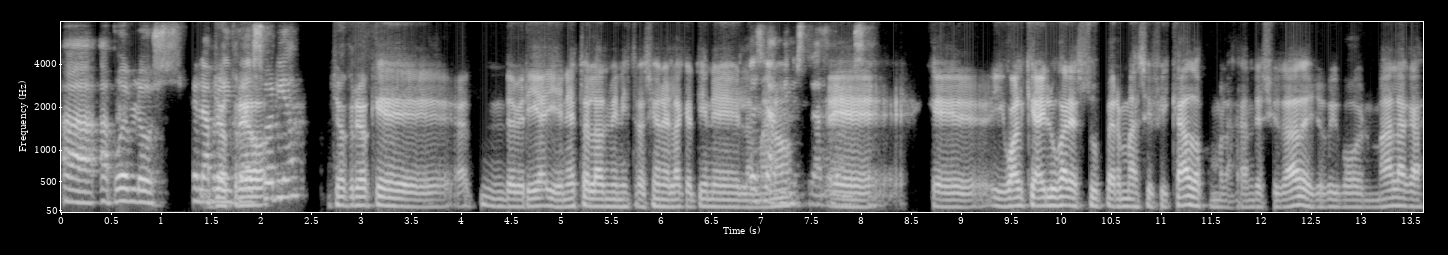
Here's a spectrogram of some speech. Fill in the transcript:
a, pueblos en la provincia de Soria. Yo creo que ah, debería, y en esto la administración es la que tiene la mano, eh, igual que hay lugares súper masificados como las grandes ciudades, yo vivo en Málaga,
